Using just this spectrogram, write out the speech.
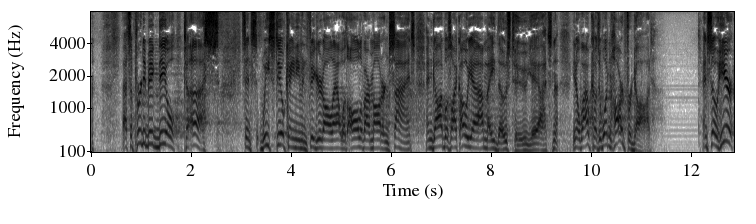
That's a pretty big deal to us since we still can't even figure it all out with all of our modern science. And God was like, oh yeah, I made those too. Yeah, it's not, you know why? Because it wasn't hard for God. And so here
